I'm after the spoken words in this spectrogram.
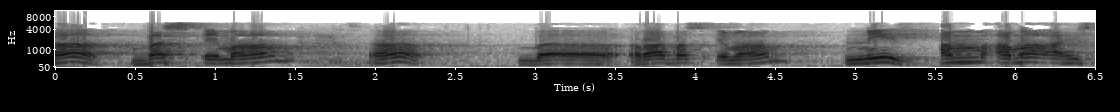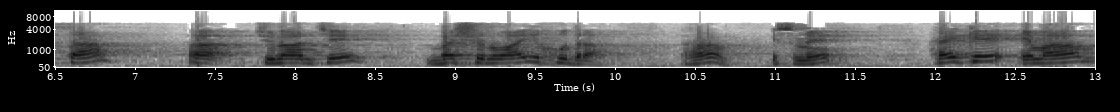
ہاں بس امام ہاں را بس امام، نیز ام اما آہستہ چنانچہ بشنوائی خدرا ہاں اس میں ہے کہ امام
